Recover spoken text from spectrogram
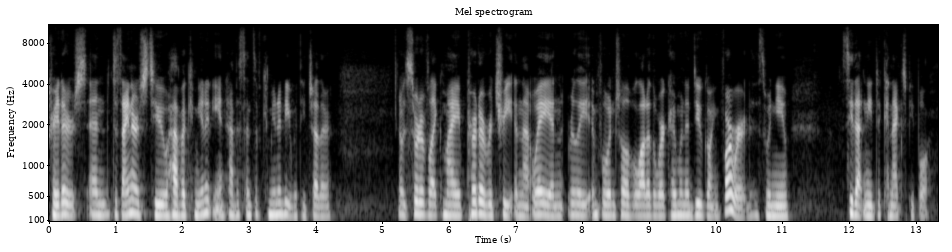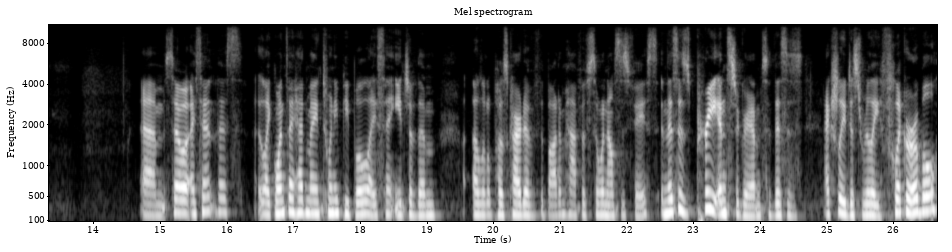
creators and designers to have a community and have a sense of community with each other. It was sort of like my proto retreat in that way and really influential of a lot of the work I want to do going forward is when you see that need to connect people. Um, so I sent this, like once I had my 20 people, I sent each of them a little postcard of the bottom half of someone else's face. And this is pre-Instagram, so this is actually just really flickerable.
